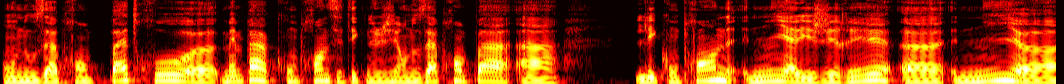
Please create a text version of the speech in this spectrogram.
on nous apprend pas trop, euh, même pas à comprendre ces technologies. On nous apprend pas à les comprendre, ni à les gérer, euh, ni euh,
